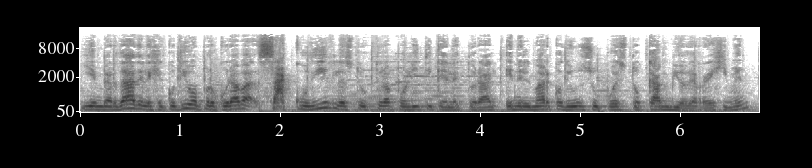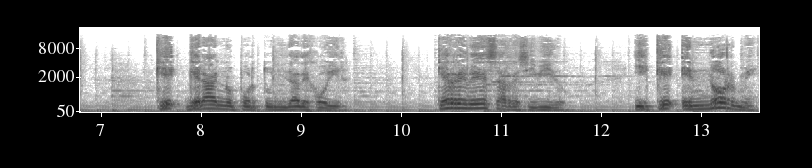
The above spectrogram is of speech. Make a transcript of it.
y en verdad el Ejecutivo procuraba sacudir la estructura política electoral en el marco de un supuesto cambio de régimen, qué gran oportunidad dejó ir, qué revés ha recibido y qué enorme,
